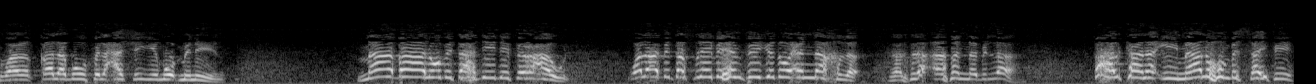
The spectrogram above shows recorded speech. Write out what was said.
وانقلبوا في العشي مؤمنين. ما بالوا بتهديد فرعون ولا بتصليبهم في جذوع النخل. لا آمنا بالله. فهل كان إيمانهم بالسيف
